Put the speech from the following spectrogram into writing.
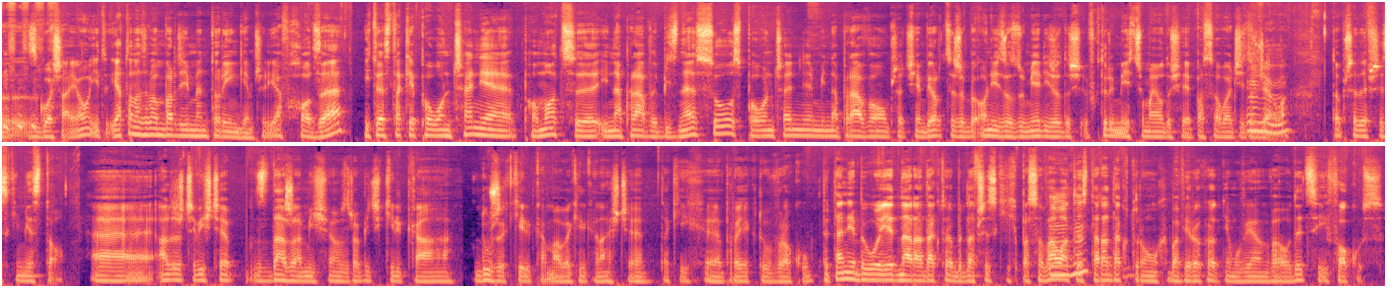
zgłaszają i ja to nazywam bardziej mentoringiem, czyli ja wchodzę i to jest takie połączenie pomocy i naprawy biznesu z połączeniem i naprawą przedsiębiorcy, żeby oni zrozumieli, że do, w którym miejscu mają do siebie pasować i to działa. To przede wszystkim jest to. E, ale rzeczywiście zdarza mi się zrobić kilka, dużych kilka, małe kilkanaście takich e, projektów w roku. Pytanie było jedna rada, która by dla wszystkich pasowała. To jest ta rada, którą chyba wielokrotnie mówiłem w audycji, fokus.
